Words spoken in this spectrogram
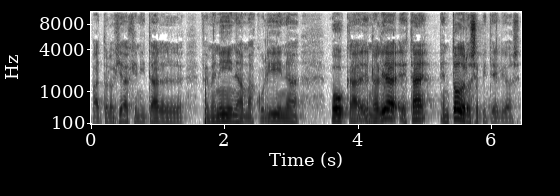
patología genital femenina, masculina, boca, en realidad está en todos los epitelios.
